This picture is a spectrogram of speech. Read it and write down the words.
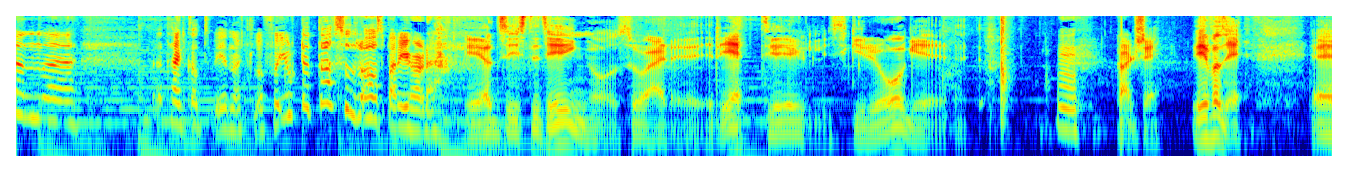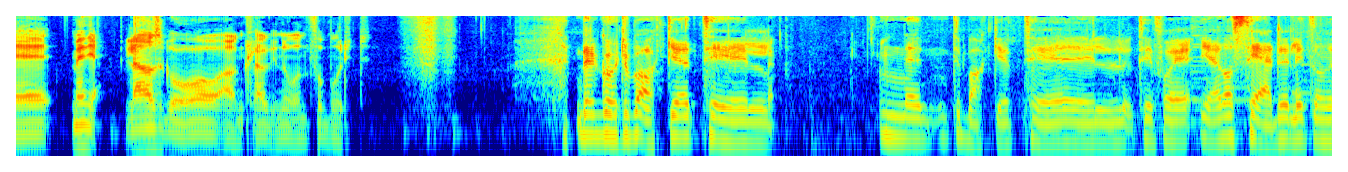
men eh, jeg tenker at vi er nødt til å få gjort dette, så la oss bare gjøre det. En siste ting, og så er det rett til skroget. Kanskje. Vi får se. Eh, men ja, la oss gå og anklage noen for mord. dere går tilbake til ned, tilbake til, til foajeen og ser det litt, sånn,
